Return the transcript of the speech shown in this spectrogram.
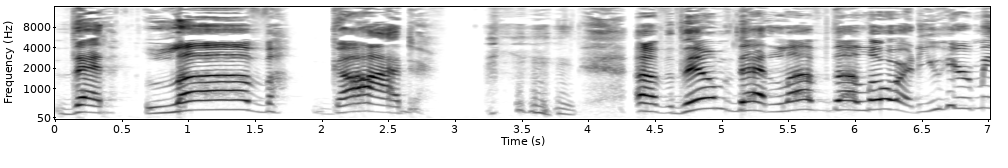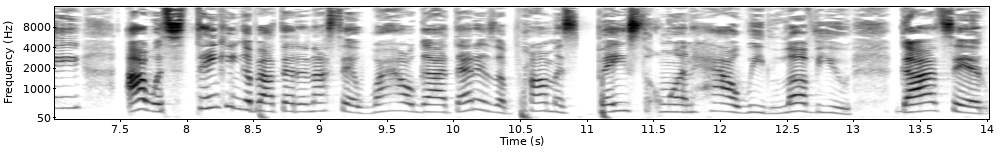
that love God of them that love the Lord. You hear me? I was thinking about that and I said, wow, God, that is a promise based on how we love you. God said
